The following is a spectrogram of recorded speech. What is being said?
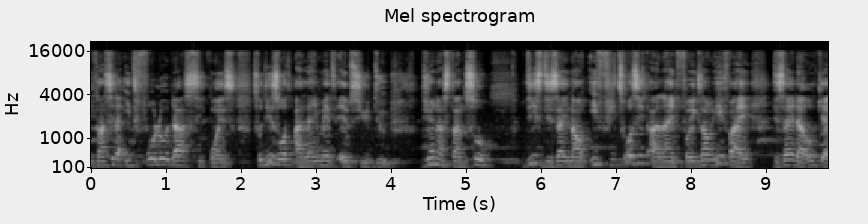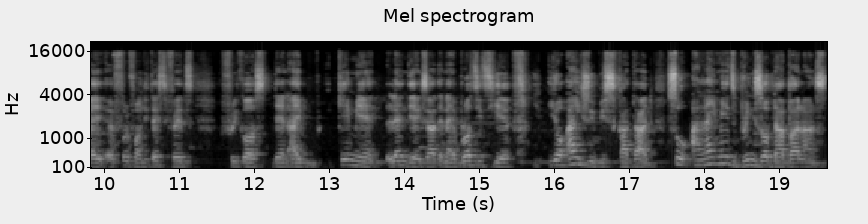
you can see that it followed that sequence. So this is what alignment helps you do. Do you understand? So this design now, if it wasn't aligned, for example, if I decide that okay, I follow from the text effect free course, then I came here, learned the exact, and I brought it here, your eyes will be scattered. So alignment brings up that balance,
